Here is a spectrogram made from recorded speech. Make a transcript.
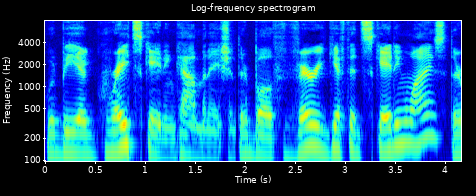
would be a great skating combination. They're both very gifted skating wise, they're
